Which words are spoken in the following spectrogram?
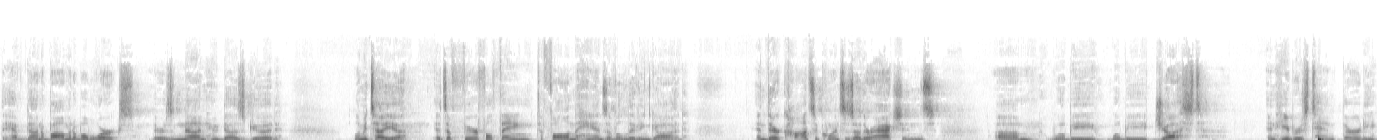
They have done abominable works. There is none who does good." Let me tell you, it's a fearful thing to fall in the hands of a living God. And their consequences of their actions um, will be will be just. In Hebrews 10:30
